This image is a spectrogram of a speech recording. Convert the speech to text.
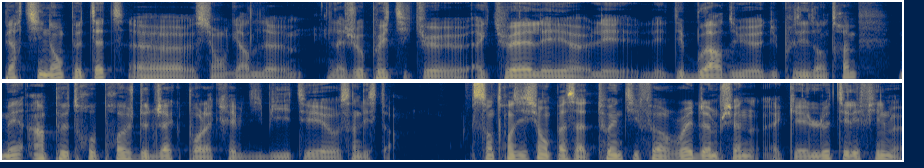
pertinent peut-être, euh, si on regarde la géopolitique euh, actuelle et euh, les, déboires du, président Trump, mais un peu trop proche de Jack pour la crédibilité au sein de l'histoire. Sans transition, on passe à 24 Redemption, euh, qui est le téléfilm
